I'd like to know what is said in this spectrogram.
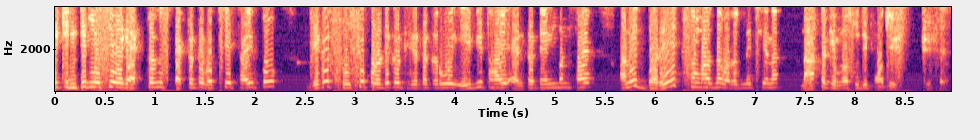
એક ઇન્ટિમેસી એક એક્ટર અને સ્પેક્ટેટર વચ્ચે થાય તો જે કંઈક સોશિયો પોલિટિકલ થિયેટર કરવું એ બી થાય એન્ટરટેનમેન્ટ થાય અને દરેક સમાજના વર્ગની છે એના નાટક એમના સુધી પહોંચી શકે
